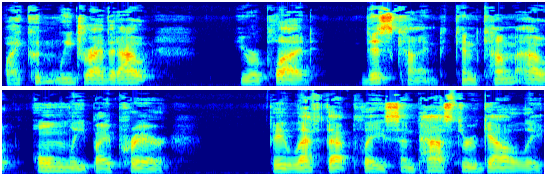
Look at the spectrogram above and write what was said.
Why couldn't we drive it out? He replied, This kind can come out only by prayer. They left that place and passed through Galilee.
